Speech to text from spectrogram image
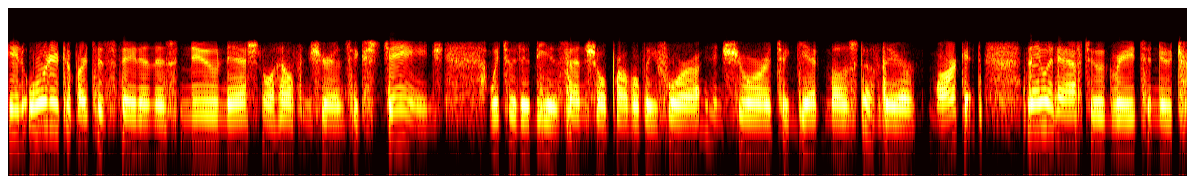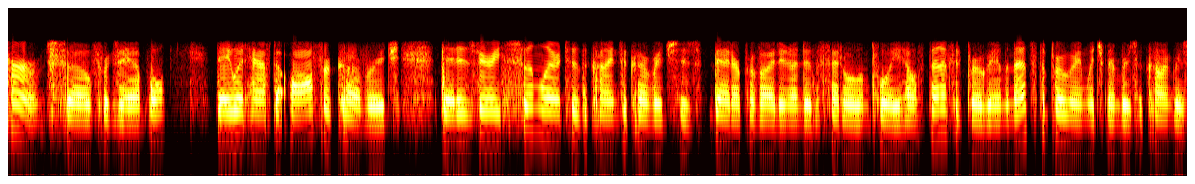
in order to participate in this new national health insurance exchange, which would be essential probably for an insurer to get most of their market, they would have to agree to new terms. So, for example, they would have to offer coverage that is very similar to the kinds of coverages that are provided under the Federal Employee Health Benefit Program, and that's the program which members of Congress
